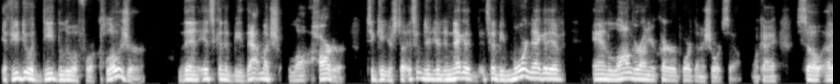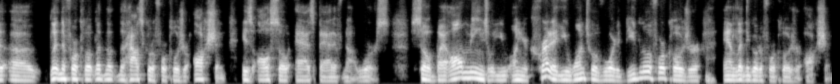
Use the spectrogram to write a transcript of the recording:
If you do a deed in lieu of foreclosure, then it's going to be that much harder to get your stuff. It's you're negative. It's going to be more negative and longer on your credit report than a short sale. Okay, so uh, uh, letting the foreclose, letting the, the, house go to foreclosure auction is also as bad, if not worse. So by all means, what you on your credit, you want to avoid a deed in lieu of foreclosure and letting it go to foreclosure auction.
